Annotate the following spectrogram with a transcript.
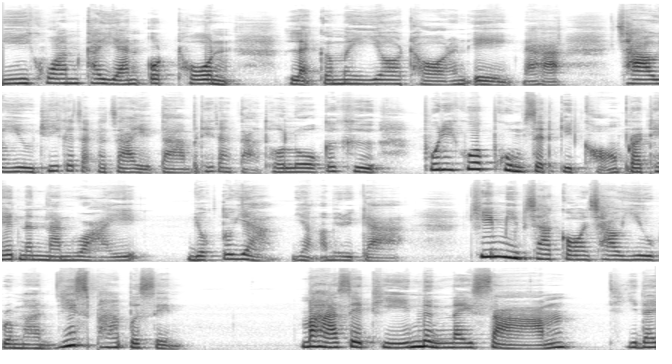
มีความขยันอดทน และก็ไม่ย่อท้อนั่นเองนะคะ ชาวยิวที่กระจัดกระจายอยู่ตามประเทศต่างๆ ทั่วโลกก็คือ ผู้ที่ควบคุมเศรษฐกิจของประเทศนั้นๆ ไว้ ยกตัวอย่างอย่างอเมริกา ที่มีประชากรชาวยิวประมาณ 25%มหาเศรษฐีหนึ่งใน3ที่ได้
